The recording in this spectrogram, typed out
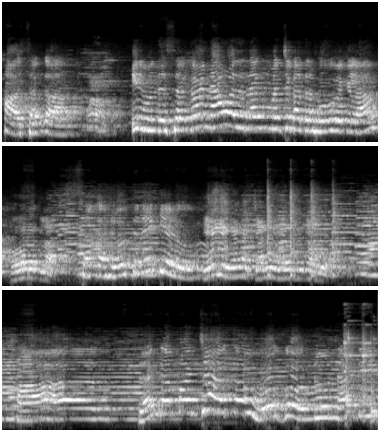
ಹಾ ಸಂಘ. ಈ ಒಂದು ಸಂಘ ನಾವು ಅದ್ರ ರಂಗ ಮಂಚ ಹೋಗ್ಬೇಕಲ್ಲ? ಸಂಘ ಹೇಳ್ತೇನೆ ಕೇಳು. ಹೇಳಿ ಹಾ ರಂಗ ಹೋಗೋನು ನಡಿ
